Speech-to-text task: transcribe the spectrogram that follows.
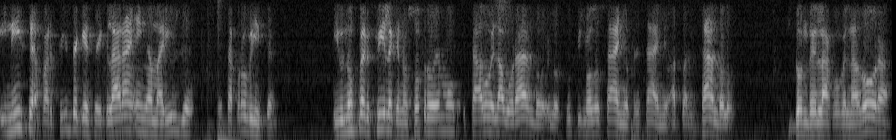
inicia a partir de que se declara en amarillo esta provincia y unos perfiles que nosotros hemos estado elaborando en los últimos dos años, tres años, actualizándolos, donde la gobernadora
